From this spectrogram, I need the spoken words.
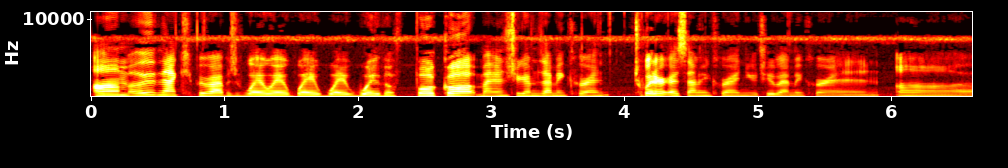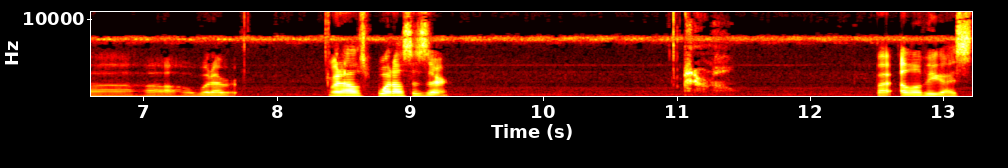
Um, other than that, keep your vibes way, way, way, way, way the fuck up. My Instagram's Emmy Corinne, Twitter is Emmy Corinne, YouTube Emmy Corinne, uh, whatever. What else? What else is there? I don't know. But I love you guys.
